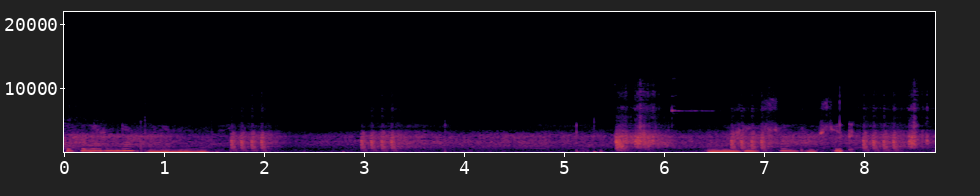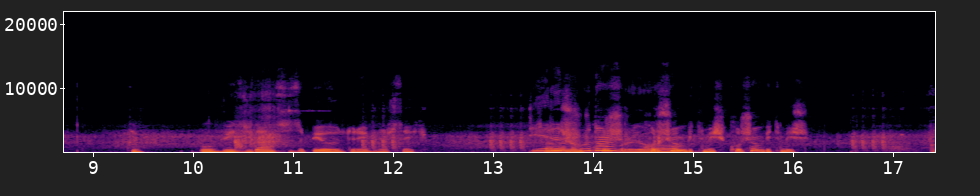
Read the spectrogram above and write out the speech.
Kafalarından kafalarından. O yüzden öldürürsek. Bu vicdansızı bir öldürebilirsek. Diğeri Sanırım şuradan kurş- vuruyor. Kurşun bitmiş. Kurşun bitmiş. Aa.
